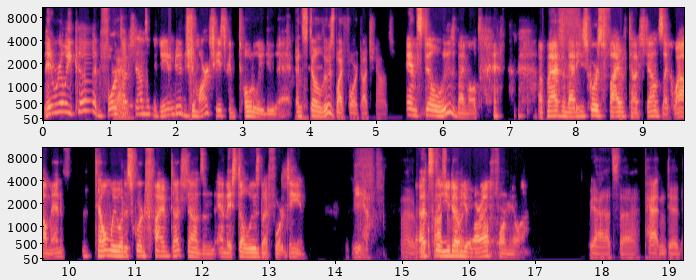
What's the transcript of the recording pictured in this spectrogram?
They really could. Four Yeah. touchdowns in the game, dude. Ja'Marr Chase could totally do that and still lose by four touchdowns. and still lose by multiple. Imagine that he scores five touchdowns. Like, wow, man! If, tell him we would have scored five touchdowns and, and they still lose by fourteen. Yeah, That's the. UWRF formula. Yeah, that's the patented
